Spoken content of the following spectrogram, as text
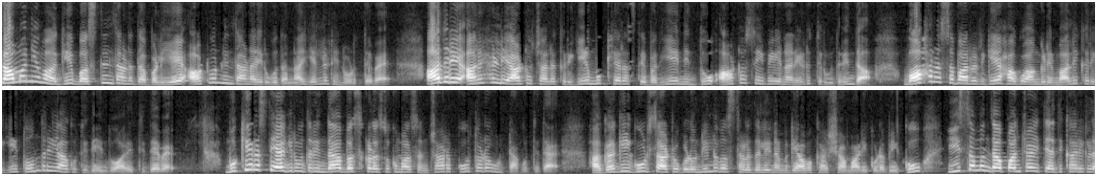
ಸಾಮಾನ್ಯವಾಗಿ ಬಸ್ ನಿಲ್ದಾಣದ ಬಳಿಯೇ ಆಟೋ ನಿಲ್ದಾಣ ಇರುವುದನ್ನ ಎಲ್ಲೆಡೆ ನೋಡುತ್ತೇವೆ. ಆದರೆ ಅರೆಹಳ್ಳಿ ಆಟೋ ಚಾಲಕರಿಗೆ ಮುಖ್ಯ ರಸ್ತೆ ಬದಿಯೇ ನಿಂತು ಆಟೋ ಸೇವೆಯನ್ನು ನೀಡುತ್ತಿರುವುದರಿಂದ ವಾಹನ ಸವಾರರಿಗೆ ಹಾಗೂ ಅಂಗಡಿ ಮಾಲೀಕರಿಗೆ ತೊಂದರೆಯಾಗುತ್ತಿದೆ ಎಂದು ಅರಿತಿದ್ದೇವೆ. ಮುಖ್ಯ ರಸ್ತೆಯಾಗಿರುವುದರಿಂದ ಬಸ್ಗಳ ಸುಗಮ ಸಂಚಾರಕ್ಕೂ ತೊಡ ಉಂಟಾಗುತ್ತಿದೆ. ಹಾಗಾಗಿ ಗೂಡ್ಸ್ ಆಟೋಗಳು ನಿಲ್ಲುವ ಸ್ಥಳದಲ್ಲಿ ನಮಗೆ ಅವಕಾಶ ಮಾಡಿಕೊಡಬೇಕು. ಈ ಸಂಬಂಧ ಪಂಚಾಯಿತಿ ಅಧಿಕಾರಿಗಳ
